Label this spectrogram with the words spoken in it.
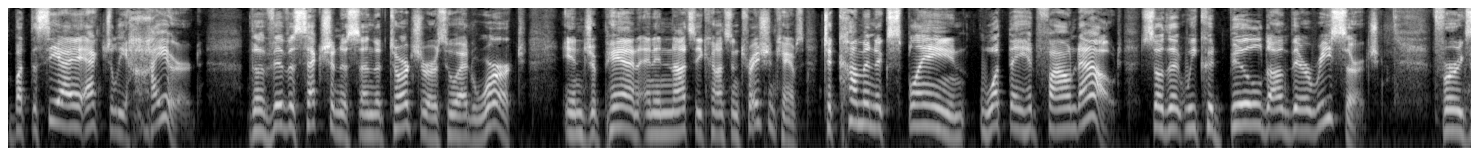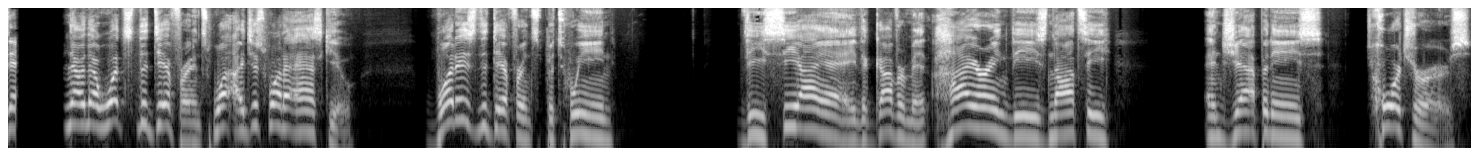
but the CIA actually hired the vivisectionists and the torturers who had worked in Japan and in Nazi concentration camps to come and explain what they had found out so that we could build on their research. For example, now, no, what's the difference? What I just want to ask you, what is the difference between the CIA, the government hiring these Nazi and Japanese torturers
